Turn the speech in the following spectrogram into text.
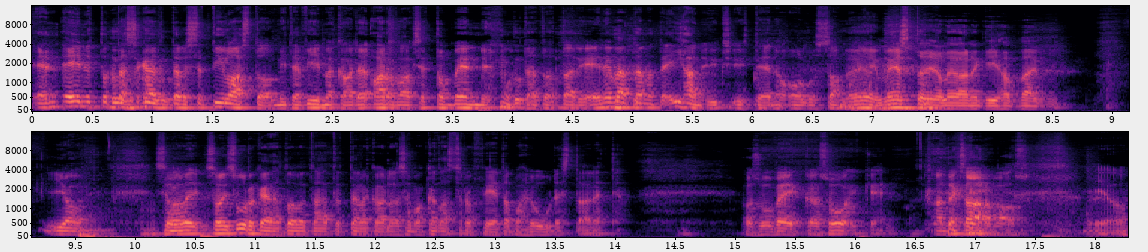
en, ei nyt ole tässä käytettävissä tilastoa, miten viime kauden arvaukset on mennyt, mutta tota, niin ei ne välttämättä ihan yksi yhteen ole ollut No samoja. ei, mestari oli ainakin ihan päin. Joo, se oli, se oli surkeaa toivotaan, että tällä kaudella sama katastrofi ei tapahdu uudestaan. Että, Osuu veikkaus oikein. Anteeksi arvaus. Joo.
